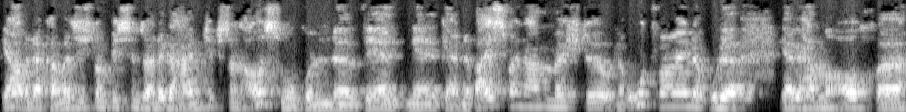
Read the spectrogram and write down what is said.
Ja, und da kann man sich so ein bisschen seine Geheimtipps dann aussuchen, äh, wer mehr gerne Weißwein haben möchte oder Rotweine oder ja, wir haben auch äh,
